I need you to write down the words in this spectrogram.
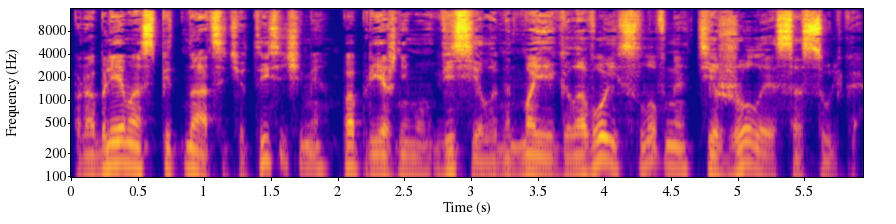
Проблема с пятнадцатью тысячами по-прежнему висела над моей головой, словно тяжелая сосулька.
